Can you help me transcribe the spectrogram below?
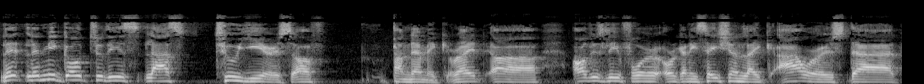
Let, let me go to these last two years of pandemic, right? Uh, obviously for organization like ours that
